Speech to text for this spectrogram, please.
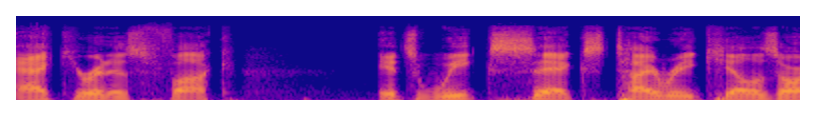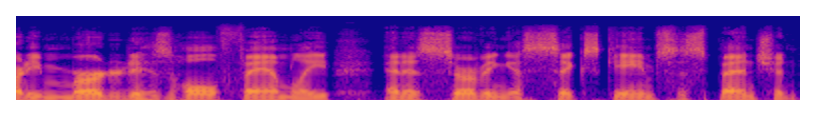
accurate as fuck. It's week six. Tyreek Hill has already murdered his whole family and is serving a six game suspension.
